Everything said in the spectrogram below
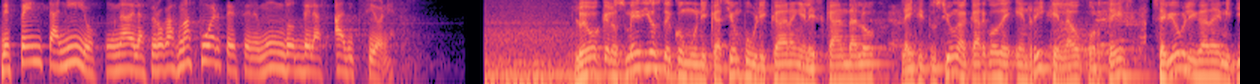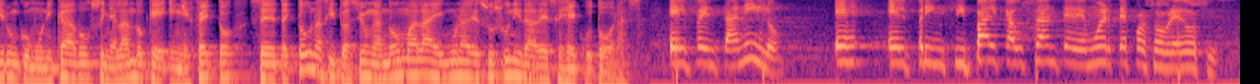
de fentanilo, una de las drogas más fuertes en el mundo de las adicciones. Luego que los medios de comunicación publicaran el escándalo, la institución a cargo de Enrique Lao Cortés se vio obligada a emitir un comunicado señalando que, en efecto, se detectó una situación anómala en una de sus unidades ejecutoras. El fentanilo es el principal causante de muerte por sobredosis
